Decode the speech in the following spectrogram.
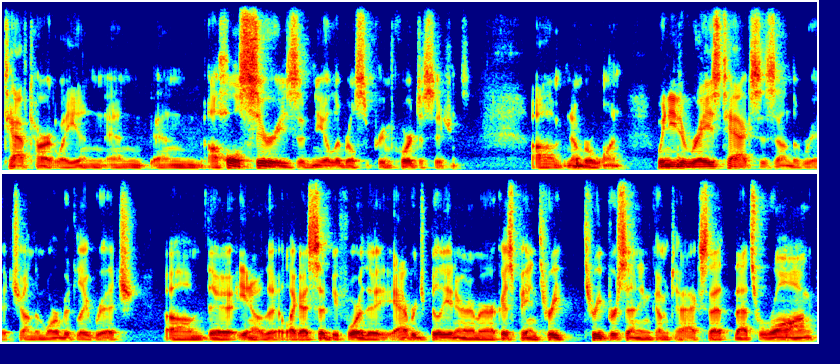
Taft-Hartley and and and a whole series of neoliberal Supreme Court decisions. Um, number one, we need to raise taxes on the rich, on the morbidly rich. Um, the you know the, like I said before, the average billionaire in America is paying three three percent income tax. That that's wrong,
